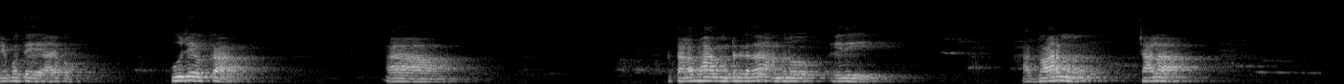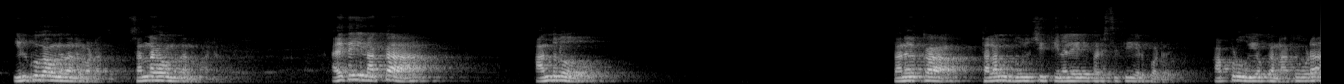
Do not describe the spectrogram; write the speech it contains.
లేకపోతే ఆ యొక్క పూజ యొక్క తలభాగం తల భాగం ఉంటుంది కదా అందులో ఏది? ఆ ద్వారము చాలా ఇరుకుగా ఉన్నదన్నమాట సన్నగా ఉన్నదన్నమాట. అయితే ఈ నక్క అందులో తన యొక్క తలను దూల్చి తినలేని పరిస్థితి ఏర్పడ్డది. అప్పుడు ఈ యొక్క నక్క కూడా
